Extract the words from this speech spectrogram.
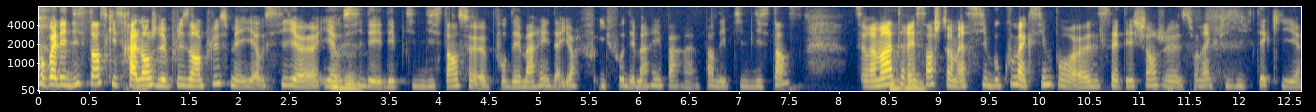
on voit les distances qui se rallongent de plus en plus, mais il y a aussi, euh, il y a aussi Mhm. des, des petites distances euh, pour démarrer. D'ailleurs, il faut- démarrer par, euh, par des petites distances. C'est vraiment Mhm. intéressant. Je te remercie beaucoup, Maxime, pour euh, cet échange euh, sur l'inclusivité qui, euh,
